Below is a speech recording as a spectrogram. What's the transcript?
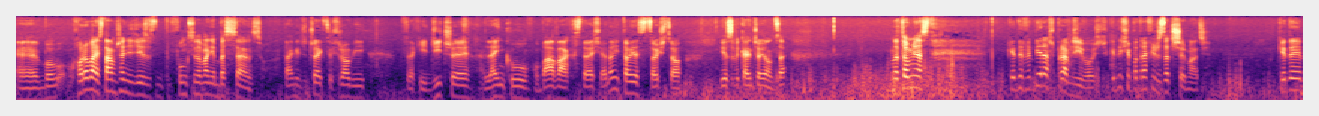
e, bo choroba jest tam wszędzie, gdzie jest funkcjonowanie bez sensu, tak? Gdzie człowiek coś robi w takiej dziczy, lęku, obawach, stresie, no i to jest coś, co jest wykańczające. Natomiast kiedy wybierasz prawdziwość, kiedy się potrafisz zatrzymać, kiedy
